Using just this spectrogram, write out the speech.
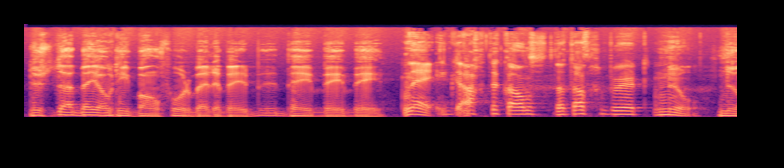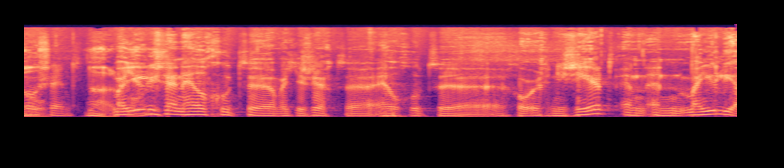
dus daar ben je ook niet bang voor bij de BBB. Nee, ik dacht de kans dat dat gebeurt nul. Nul. Nou, maar jullie zijn heel goed, uh, wat je zegt, uh, heel goed uh, georganiseerd. En, en, maar jullie,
